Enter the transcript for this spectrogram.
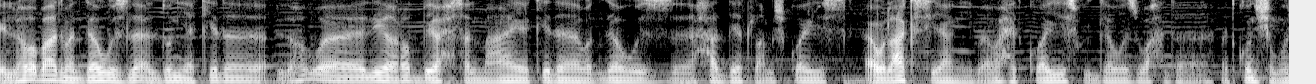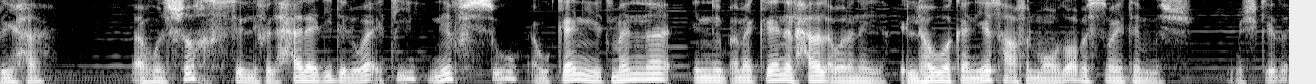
اللي هو بعد ما اتجوز لقى الدنيا كده اللي هو ليه يا رب يحصل معايا كده واتجوز حد يطلع مش كويس أو العكس يعني يبقى واحد كويس ويتجوز واحدة ما تكونش مريحة. أو الشخص اللي في الحالة دي دلوقتي نفسه أو كان يتمنى إنه يبقى مكان الحالة الأولانية اللي هو كان يسعى في الموضوع بس ما يتمش مش كده؟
